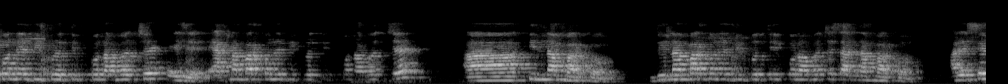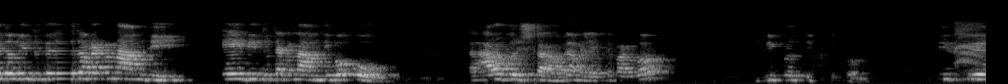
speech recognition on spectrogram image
কোণের বিপরীত কোণ হবে হচ্ছে, এই যে এক নাম্বার কোণের বিপরীত কোণ হবে হচ্ছে তিন নাম্বার কোণ। দুই নাম্বার কোণের বিপরীত কোণ হবে হচ্ছে চার নাম্বার কোণ। আর এই ছেদ বিন্দুতে যদি আমরা একটা নাম দিই, এই বিন্দুটাকে নাম দিব ও। আরও পরিষ্কার হবে, আমরা লিখতে পারব বিপরীত কোণ। চিত্রে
